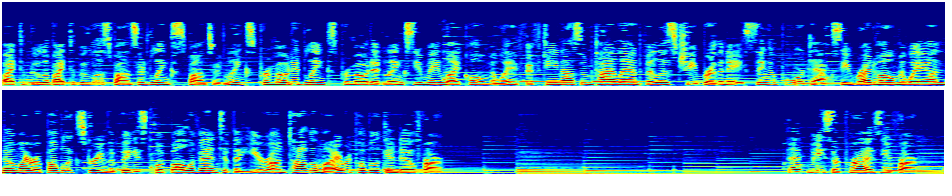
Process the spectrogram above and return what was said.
By Taboola by Taboola sponsored links sponsored links promoted links promoted links. You may like home away 15 awesome Thailand villas cheaper than a Singapore taxi ride. Home away on Do My Republic stream the biggest football event of the year on Toggle My Republic and OFAR. That may surprise you far.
